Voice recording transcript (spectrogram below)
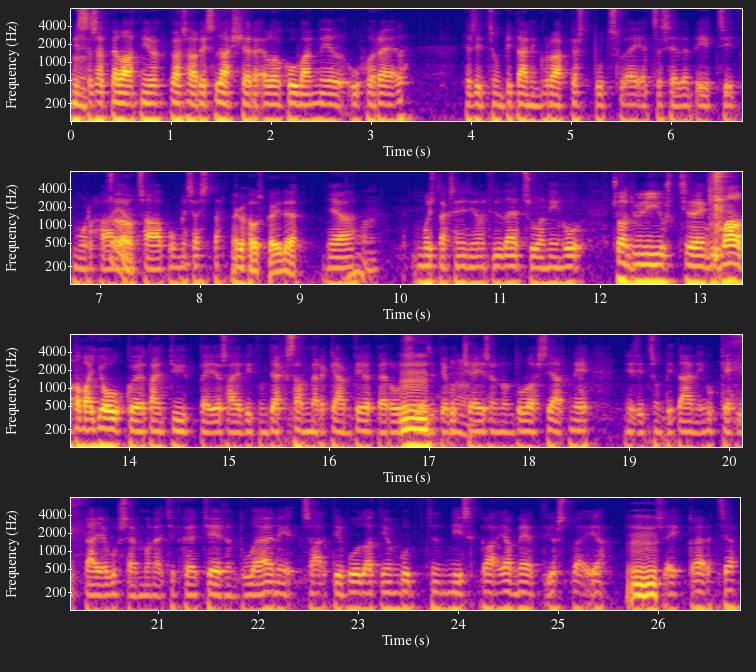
missä sä pelaat niillä kasari slasher elokuvan niillä uhreilla. Ja sit sun pitää niinku ratkaista putsleja, että sä selviit siitä murhaajan Joo. saapumisesta. Aika hauska idea. Ja On. muistaakseni siinä on silleen, että sulla on niinku, se on tyyli just silleen niinku valtava joukko jotain tyyppejä jossain vitun tiedätkö Summer Campilla perus mm. ja sitten joku Jason on tulossa sieltä, niin, niin sit sun pitää niinku kehittää joku semmonen, että sit kun se Jason tulee, niin sä tiputat jonkun sen niskaa ja meet jostain ja Mm. mm. seikkailet siellä.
